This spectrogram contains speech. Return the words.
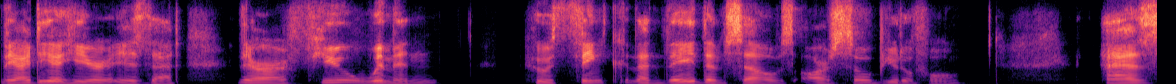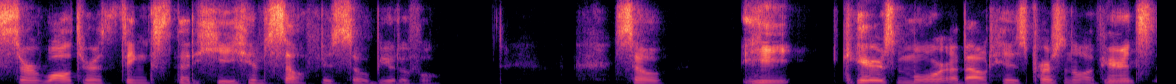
The idea here is that there are few women who think that they themselves are so beautiful as Sir Walter thinks that he himself is so beautiful. So he cares more about his personal appearance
